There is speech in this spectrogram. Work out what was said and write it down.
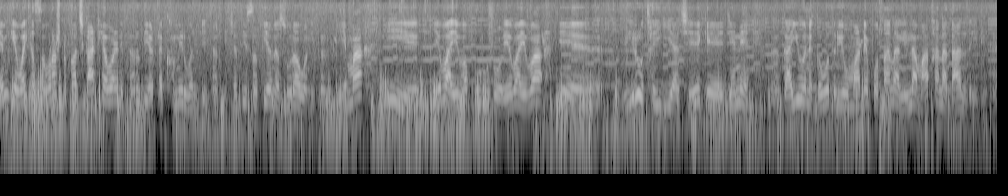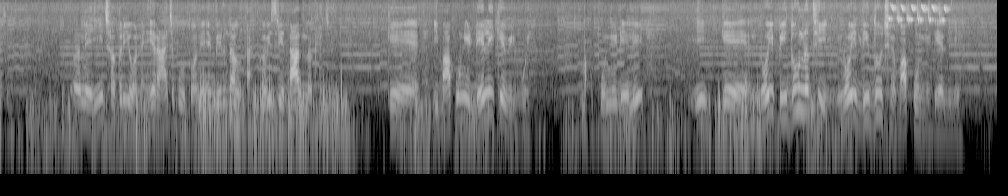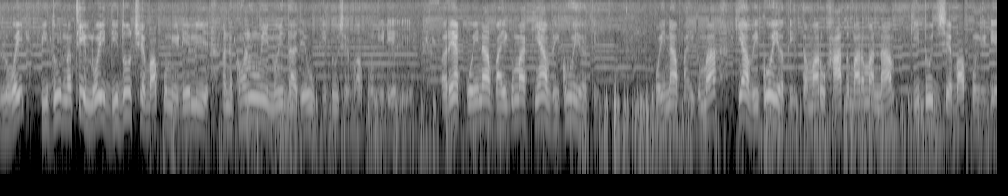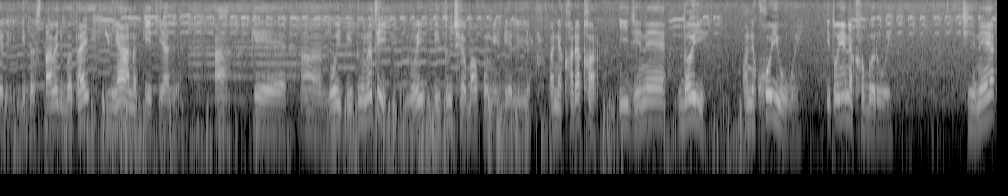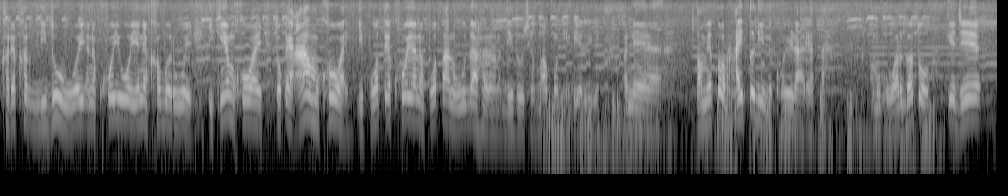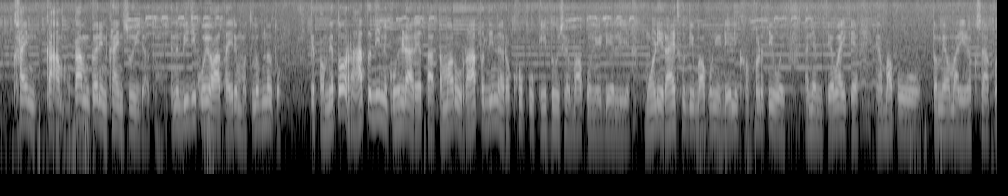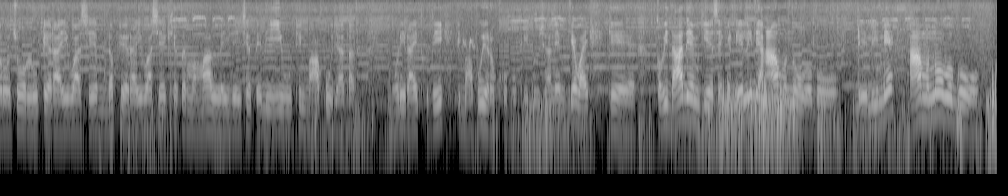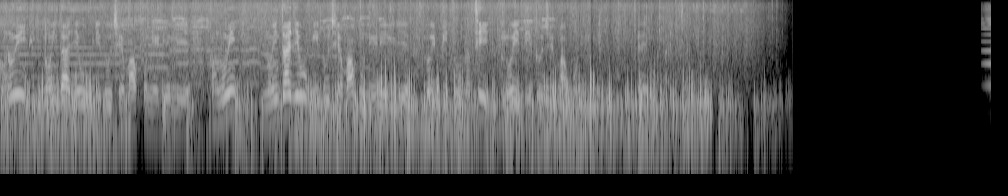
એમ કહેવાય કે સૌરાષ્ટ્ર કચ્છ કાઠિયાવાડની ધરતી એટલે ખમીરવંતી ધરતી જતી સતી અને સુરાવોની ધરતી. એમાં એ એવા એવા પુરુષો, એવા એવા એ વીરો થઈ ગયા છે કે જેને ગાયો અને ગવતરીઓ માટે પોતાના લીલા માથાના દાન દઈ દીધા છે. અને એ છત્રીઓને, એ રાજપૂતોને એ બિરદાવતા કવિશ્રી દાદ લખે છે કે એ બાપુની ડેલી કેવી હોય? બાપુની ડેલી એ કે લોહી પીધું નથી, લોહી દીધું છે બાપુની ડેલીએ. લોહી પીધું નથી. લોહી દીધું છે બાપુની ડેલીએ અને ઘણું નોંધા જેવું કીધું છે બાપુની ડેલીએ. અરે કોઈના ભાગમાં ક્યાં વિઘોઈ હતી? કોઈના ભાગમાં ક્યાં વિઘોઈ હતી? તમારું હાથ બારમાં નામ કીધું જ છે બાપુની ડેલી. એ દસ્તાવેજ બધાય ન્યા નક્કી થયા છે. હા કે લોહી પીધું નથી, લોહી પીધું છે બાપુની ડેલીએ. અને ખરેખર એ જેને દહીં અને ખોયું હોય એ તો એને ખબર હોય. જેને ખરેખર દીધું હોય અને ખોયું હોય એને ખબર હોય એ કેમ ખોવાય? તો કે આમ ખોવાય. એ પોતે ખોય અને પોતાનું ઉદાહરણ દીધું છે બાપુની ડેલીએ. અને તમે તો રાત દિન ખોયડા રહેતા. અમુક વર્ગ હતો કે જે ખાઈને કામ કામ કરીને ખાઈને સૂઈ જતો. અને બીજી કોઈ વાત આરે મતલબ નહોતો કે તમે તો રાત દિન કોયડા રહેતા. તમારું રાત દિને રખોપું કીધું છે બાપુની ડેલીએ. મોડી રાત સુધી બાપુની ડેલી ખખડતી હોય. અને એમ કહેવાય કે બાપુ, તમે અમારી રક્ષા કરો. ચોર લૂંટેરા આવ્યા છે, ડફેરા આવ્યા છે, ખેતરમાં માલ લઈ જાય છે. તે દી એ ઉઠીને બાપુ જતા હતા. મોડી રાત સુધી એ બાપુએ રખો કીધું છે. અને એમ કહેવાય કે કવિ દાદ એમ કહે છે કે ડેલીને આમ ન વગોવો ડેલીને આમ ન વગોવો ઘણુંય નોંધા જેવું કીધું છે બાપુની ડેલીએ. ઘણુંય નોંધા જેવું કીધું છે બાપુની ડેલીએ. લોહી પીધું નથી, લોહી દીધું છે બાપુની.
